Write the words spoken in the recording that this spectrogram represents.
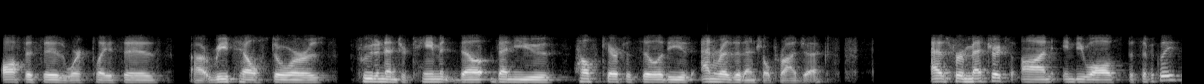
offices, workplaces, uh, retail stores, food and entertainment venues, healthcare facilities, and residential projects. As for metrics on IndieWalls specifically,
